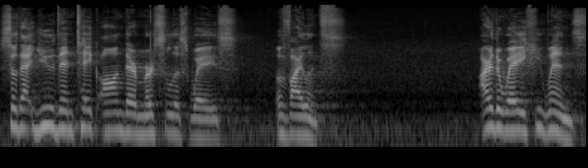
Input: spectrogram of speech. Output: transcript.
so that you then take on their merciless ways of violence. Either way, he wins,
